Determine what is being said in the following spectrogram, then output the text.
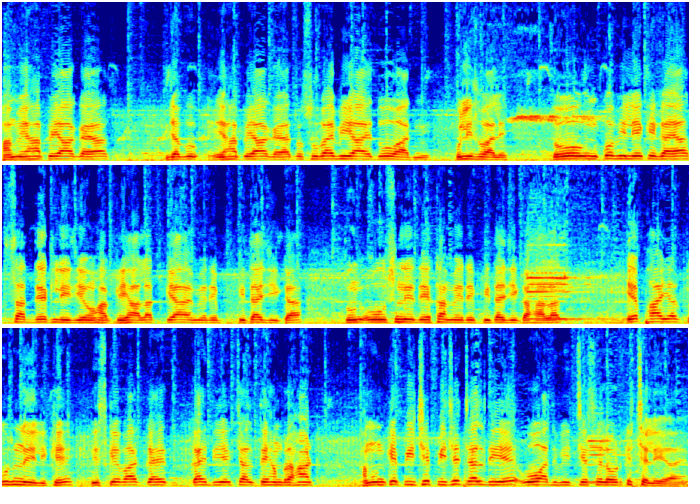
हम यहाँ पे आ गया जब यहाँ पे आ गया तो सुबह भी आए दो आदमी पुलिस वाले। तो उनको भी लेके गया सर देख लीजिए वहाँ की हालत क्या है मेरे पिताजी का। तो उसने देखा मेरे पिताजी का हालत। एफ़ आई आर कुछ नहीं लिखे। इसके बाद कह कह दिए चलते हम रहाट। हम उनके पीछे पीछे चल दिए वो अधबीचे से लौट के चले आए।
